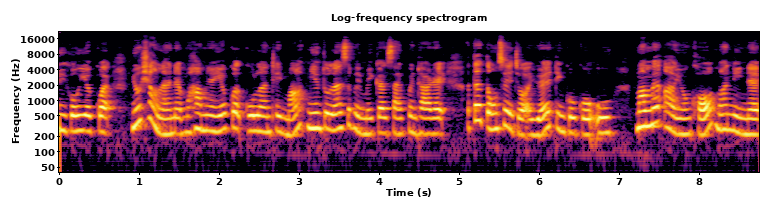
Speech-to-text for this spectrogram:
နီကုန်းရက်ကွက်မြို့ရှောင်းလန်းနဲ့မဟာမြိုင်ရက်ကွက်ကိုလန်းထိပ်မှာမြင်းတူလန်းစပင်မိတ်ကတ်ဆိုင်ဖွင့်ထားတဲ့အသက်30ကျော်အရွယ်တင်ကိုကိုဦးမမက်အာယွန်ခေါ်မနီနဲ့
